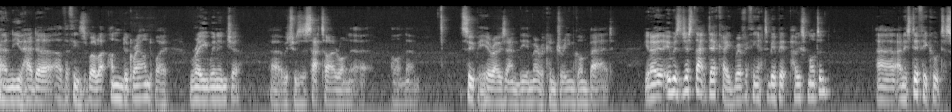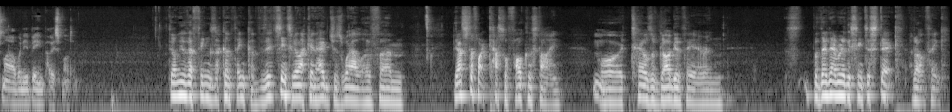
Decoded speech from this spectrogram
and you had uh, other things as well, like Underground by Ray Winninger uh, which was a satire on uh, on um, superheroes and the American dream gone bad. You know, it was just that decade where everything had to be a bit postmodern, uh, and it's difficult to smile when you're being postmodern the only other things I can think of, there seems to be like an edge as well of um, you had stuff like Castle Falkenstein mm. or Tales of Gargentihr, and but they never really seem to stick. I don't think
